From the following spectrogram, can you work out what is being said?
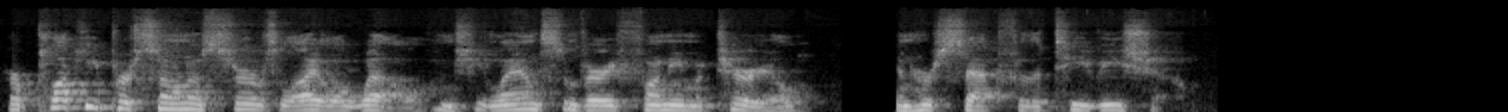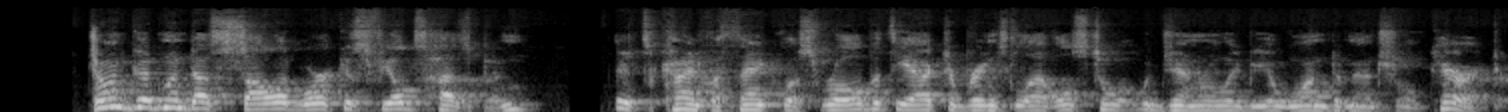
Her plucky persona serves Lila well, and she lands some very funny material in her set for the TV show. John Goodman does solid work as Field's husband. It's kind of a thankless role, but the actor brings levels to what would generally be a one dimensional character.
